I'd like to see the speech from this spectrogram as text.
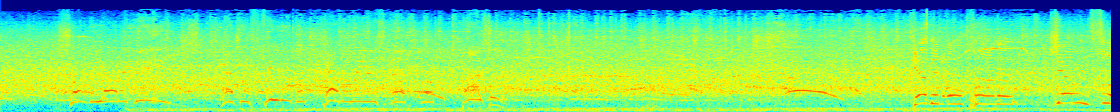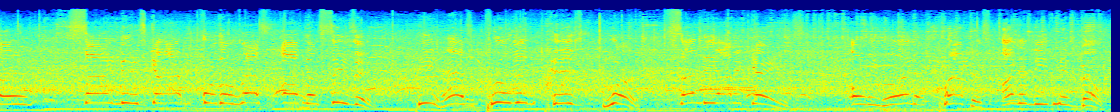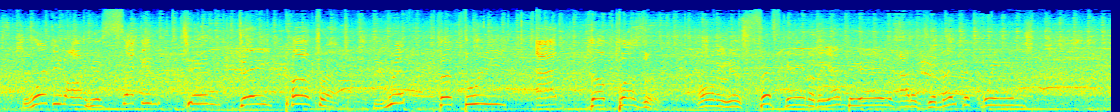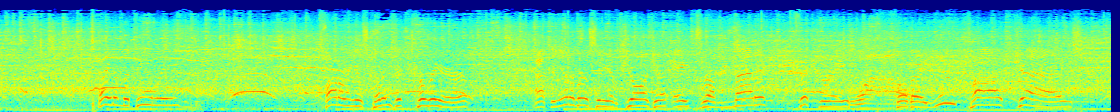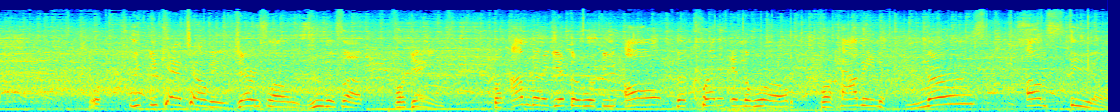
Sundiata Gaines has defeated the Cavaliers at the buzzer. Kevin O'Connor, Jerry Sloan signed this guy for the rest of the season. He has proven his worth. Sundiata Gaines, only one practice underneath his belt, working on his second 10-day contract with the three at the buzzer. Only his fifth game of the NBA out of Jamaica, Queens. Played in the D-League. Following his collegiate career at the University of Georgia, a dramatic victory Wow. for the Utah Jazz. You, you can't tell me Jerry Sloan drew this up for Gaines. But I'm going to give the rookie all the credit in the world for having nerves of steel.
